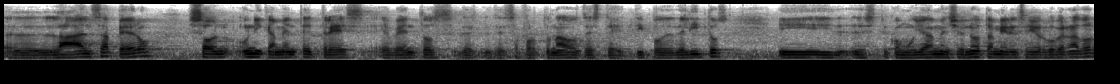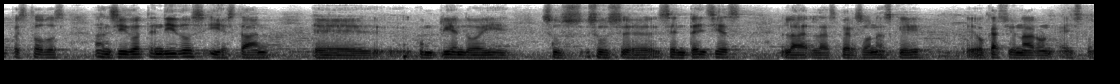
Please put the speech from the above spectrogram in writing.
la alza, pero son únicamente tres eventos desafortunados de este tipo de delitos y este, como ya mencionó también el señor gobernador, pues todos han sido atendidos y están eh, cumpliendo ahí sus, eh, sentencias las personas que eh, ocasionaron esto.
